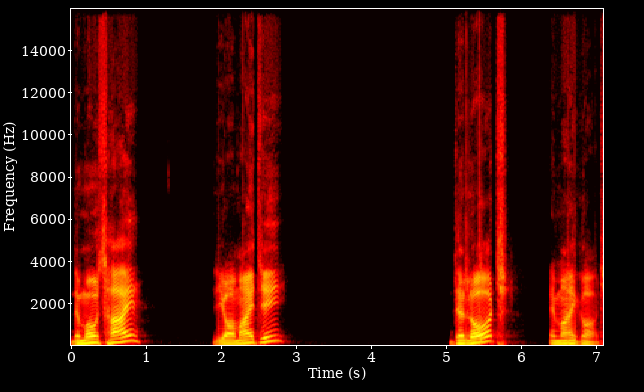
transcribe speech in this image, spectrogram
the Most High, the Almighty, the Lord, and my God.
